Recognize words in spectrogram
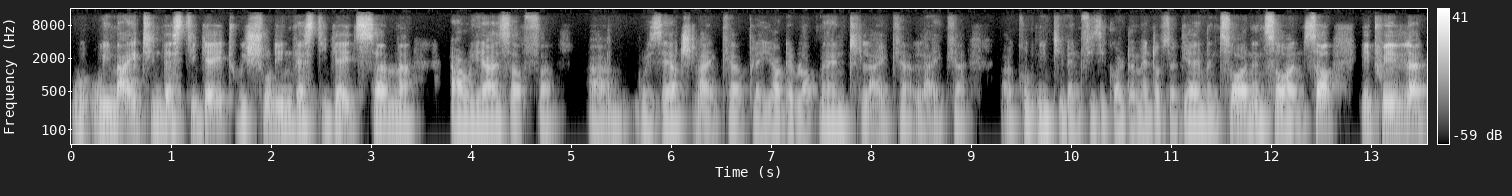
we might investigate. We should investigate some areas of um, research like uh, player development, like uh, like uh, cognitive and physical domain of the game, and so on and so on. So it will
